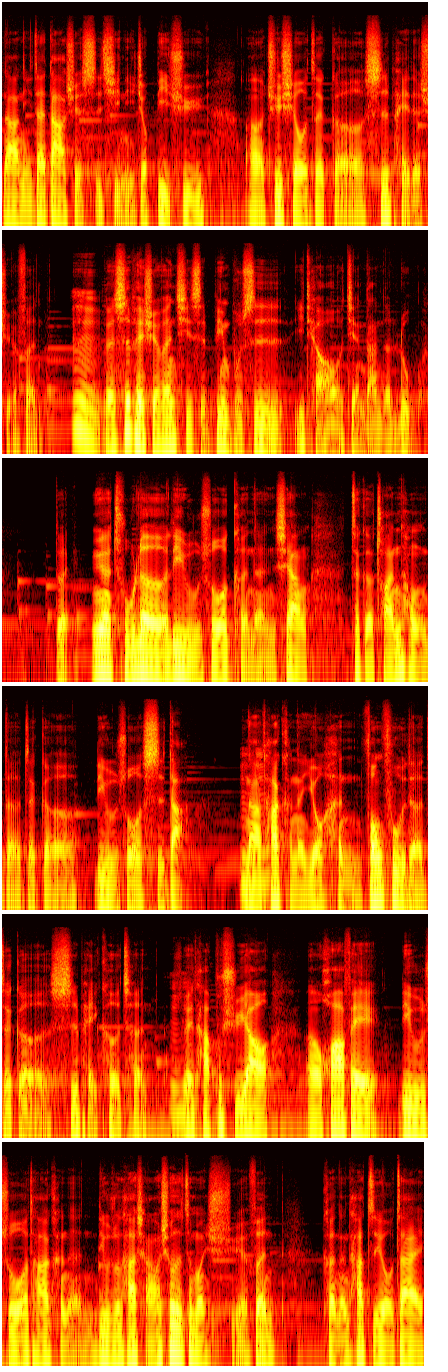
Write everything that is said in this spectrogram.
那你在大学时期你就必须呃去修这个师培的学分。嗯，对，师培学分其实并不是一条简单的路。对，因为除了例如说可能像这个传统的这个，例如说师大，那他可能有很丰富的这个师培课程，所以他不需要呃花费，例如说他可能，例如说他想要修的这门学分。可能他只有在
